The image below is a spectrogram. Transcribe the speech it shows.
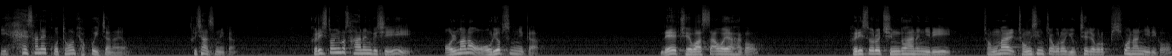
이 해산의 고통을 겪고 있잖아요. 그렇지 않습니까? 그리스도인으로 사는 것이 얼마나 어렵습니까? 내 죄와 싸워야 하고 그리스도를 증거하는 일이 정말 정신적으로 육체적으로 피곤한 일이고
